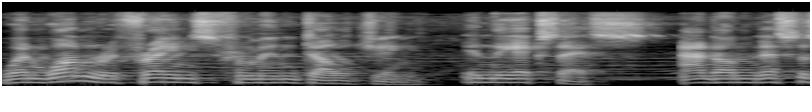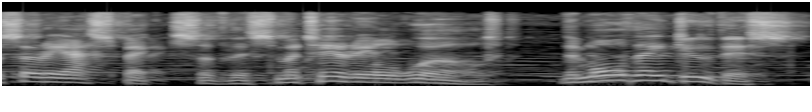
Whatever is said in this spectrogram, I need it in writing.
when one refrains from indulging in the excess and unnecessary aspects of this material world. The more they do this,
